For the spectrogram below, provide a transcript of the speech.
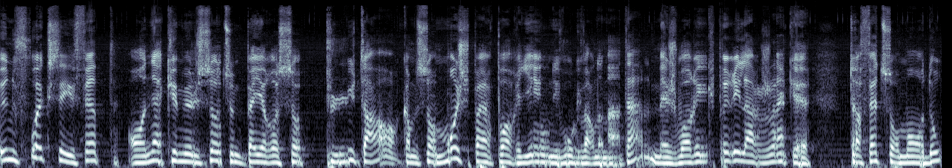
Une fois que c'est fait, on accumule ça, tu me payeras ça plus tard. Comme ça, moi, je ne perds pas rien au niveau gouvernemental, mais je vais récupérer l'argent que tu as fait sur mon dos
